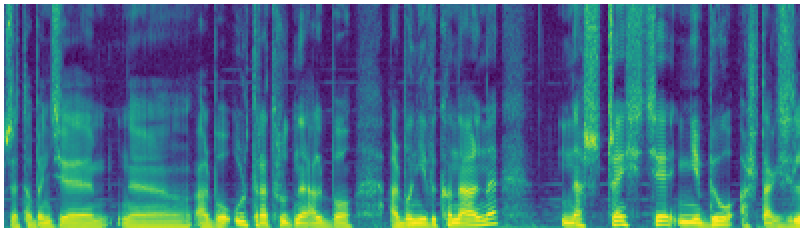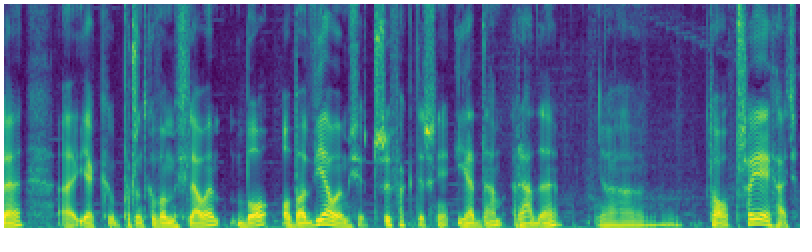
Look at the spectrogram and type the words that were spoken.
że to będzie y, albo ultra trudne, albo, albo niewykonalne. Na szczęście nie było aż tak źle, e, jak początkowo myślałem, bo obawiałem się, czy faktycznie ja dam radę e, to przejechać.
